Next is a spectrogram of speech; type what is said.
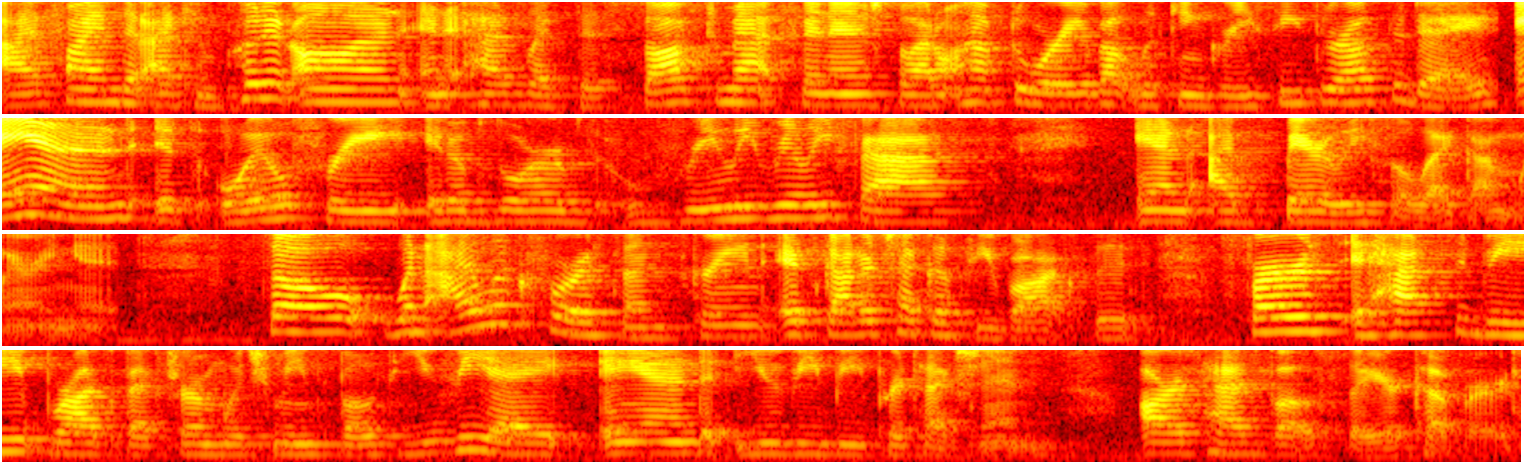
I find that I can put it on and it has like this soft matte finish so I don't have to worry about looking greasy throughout the day. And it's oil free, it absorbs really, really fast and I barely feel like I'm wearing it. So when I look for a sunscreen, it's gotta check a few boxes. First, it has to be broad spectrum, which means both UVA and UVB protection. Ours has both, so you're covered.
